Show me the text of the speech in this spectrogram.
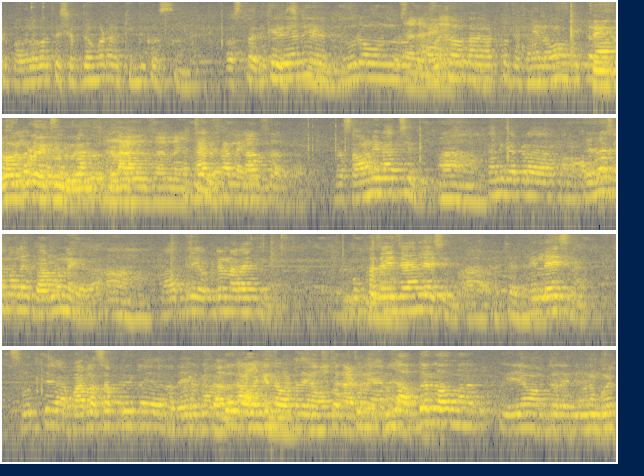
ఇక్కడ పగలగొడితే శబ్దం కూడా కిందికి వస్తుంది. సౌండ్ నచ్చింది. కానీ అక్కడ మన బర్రెలు ఉన్నాయి కదా. రాత్రి ఒకటిన్నర అవుతుంది. కుక్క చేయి చేయని లేచింది. నేను లేచిన. చూస్తే ఆ బర్ల సపరేట్ కాళ్ళ కింద పడ్డది అబ్జర్వ్ కావు మనకు. ఏం అబ్జర్వ్ అయింది? మనం పోయి.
